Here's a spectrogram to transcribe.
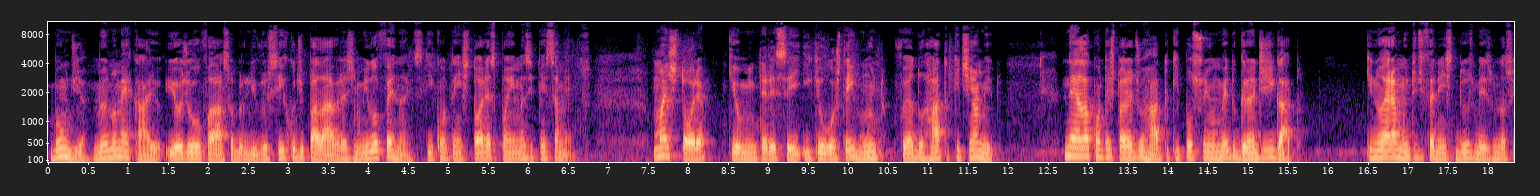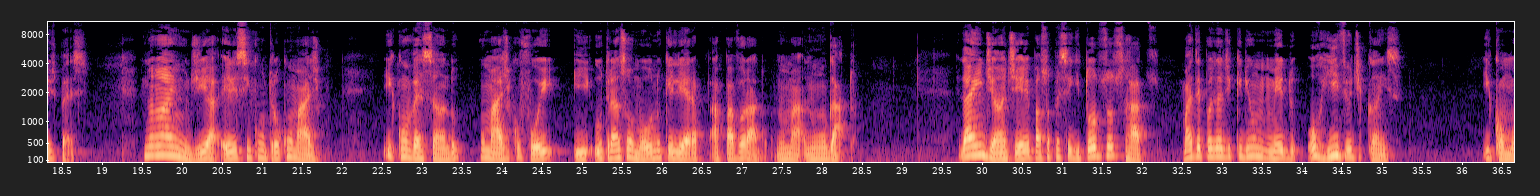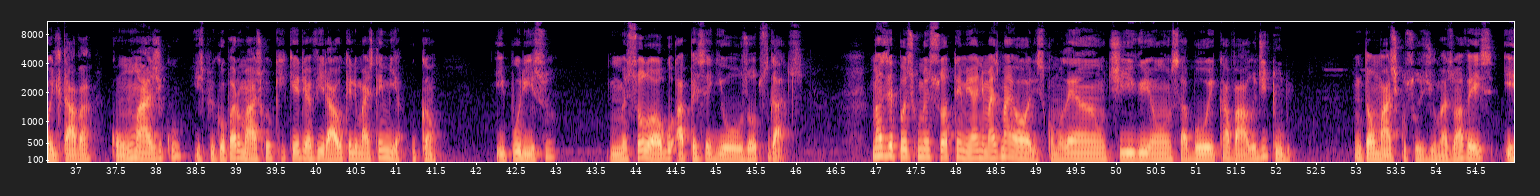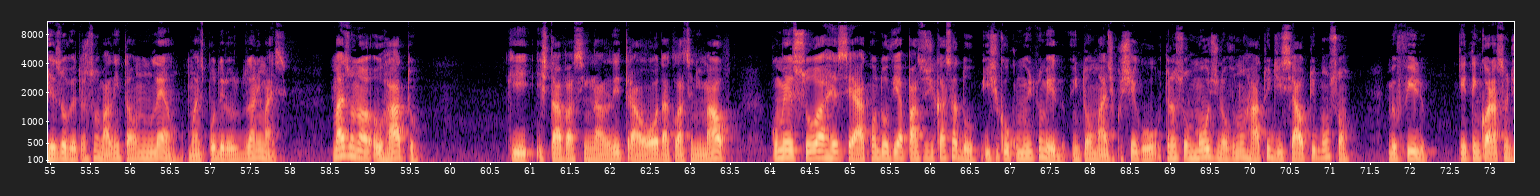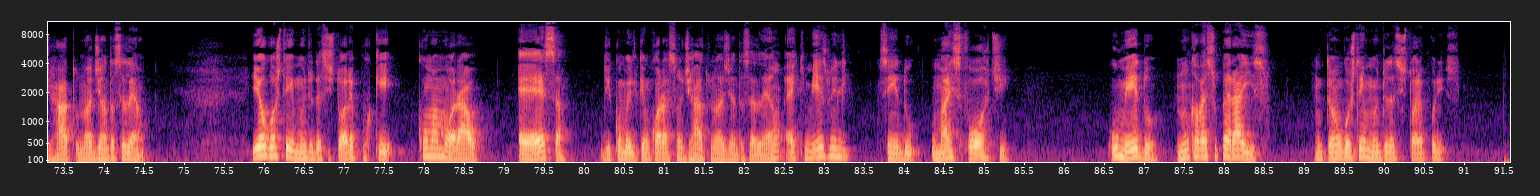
Bom dia, meu nome é Caio e hoje eu vou falar sobre o livro Circo de Palavras de Milo Fernandes, que contém histórias, poemas e pensamentos. Uma história que eu me interessei e que eu gostei muito foi a do rato que tinha medo. Nela conta a história de um rato que possuía um medo grande de gato, que não era muito diferente dos mesmos da sua espécie. Em um dia ele se encontrou com o mágico e conversando, o mágico foi e o transformou no que ele era apavorado, numa, num gato. Daí em diante, ele passou a perseguir todos os outros ratos, mas depois adquiriu um medo horrível de cães. E como ele estava com um mágico, explicou para o mágico que queria virar o que ele mais temia, o cão. E por isso começou logo a perseguir os outros gatos. Mas depois começou a temer animais maiores, como leão, tigre, onça, boi, cavalo, de tudo. Então o mágico surgiu mais uma vez e resolveu transformá-lo então num leão, o mais poderoso dos animais. Mas o, o rato, que estava assim na letra O da classe animal, começou a recear quando ouvia passos de caçador e ficou com muito medo. Então o mágico chegou, transformou de novo no rato e disse alto e bom som: Meu filho, quem tem coração de rato não adianta ser leão. E eu gostei muito dessa história porque, como a moral é essa, de como ele tem um coração de rato não adianta ser leão, é que mesmo ele sendo o mais forte, o medo nunca vai superar isso. Então eu gostei muito dessa história por isso.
